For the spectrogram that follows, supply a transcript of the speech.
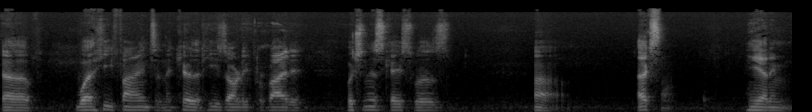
of what he finds and the care that he's already provided, which in this case was uh, excellent. He had him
